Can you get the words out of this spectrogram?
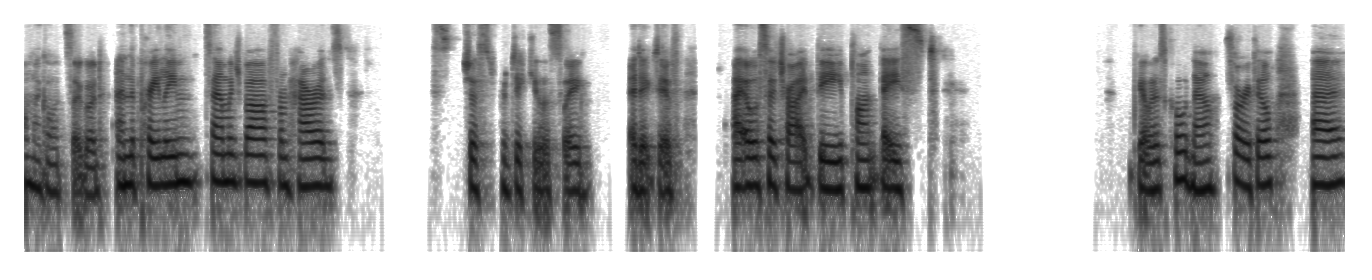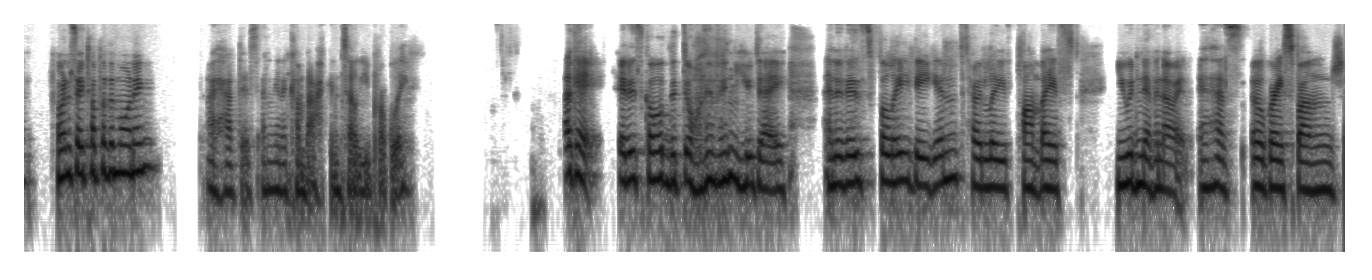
Oh my God, so good. And the praline sandwich bar from Harrods. It's just ridiculously addictive. I also tried the plant based, forget what it's called now. Sorry, Phil. Uh, I want to say top of the morning. I have this. I'm going to come back and tell you properly. Okay, it is called The Dawn of a New Day, and it is fully vegan, totally plant based. you would never know it. It has Earl Grey sponge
